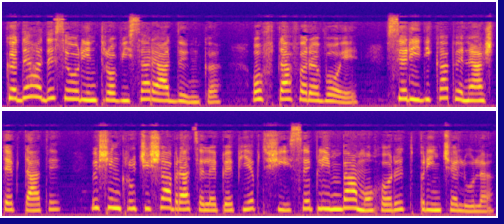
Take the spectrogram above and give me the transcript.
Cădea adeseori într-o visare adâncă, ofta fără voie, se ridica pe neașteptate, își încrucișa brațele pe piept și se plimba mohorât prin celulă.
